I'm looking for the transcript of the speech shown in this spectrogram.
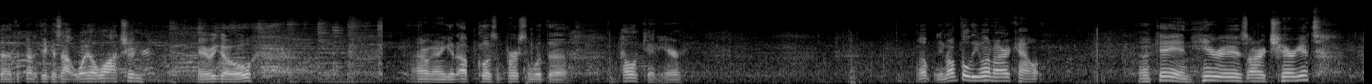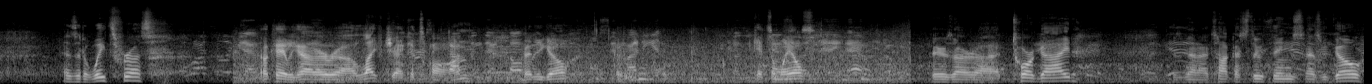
that They're gonna take us out whale watching. There we go. Now we're gonna get up close and personal with the pelican here. Oh, you don't have to leave on our account. Okay, and here is our chariot as it awaits for us. Okay, we got our uh, life jackets on. Ready to go? Get some whales. There's our uh, tour guide He's gonna talk us through things as we go.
